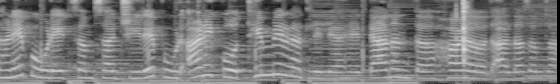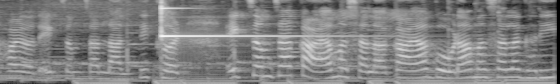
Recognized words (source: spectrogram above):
धणे पूड एक चमचा जिरेपूड आणि कोथिंबीर घातलेली आहे. त्यानंतर हळद अर्धा चमचा हळद एक चमचा लाल तिखट एक चमचा काळा मसाला. काळा गोडा मसाला घरी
